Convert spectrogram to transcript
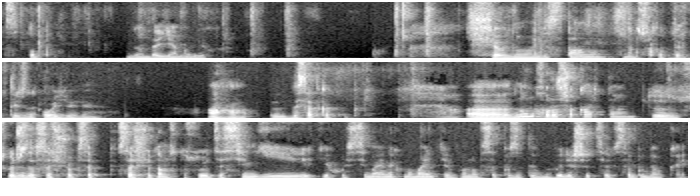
Стоп. Додаємо їх. Ще одну вам дістану. Ой-ой-ой. Ага, десятка кубків. Е, ну, хороша карта. Е, Скоріше за все, що все, все, що там стосується сім'ї, якихось сімейних моментів, воно все позитивно вирішиться, все буде окей.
